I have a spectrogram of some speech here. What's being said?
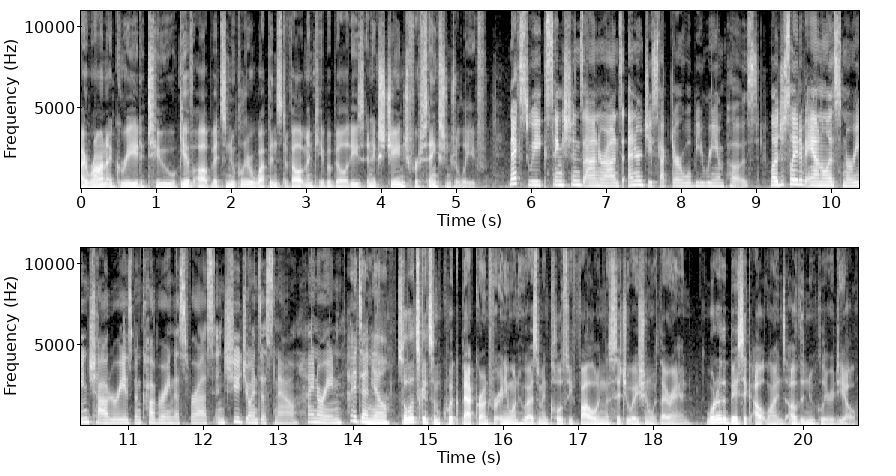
Iran agreed to give up its nuclear weapons development capabilities in exchange for sanctions relief. Next week, sanctions on Iran's energy sector will be reimposed. Legislative analyst Noreen Chowdhury has been covering this for us, and she joins us now. Hi, Noreen. Hi, Danielle. So let's get some quick background for anyone who hasn't been closely following the situation with Iran. What are the basic outlines of the nuclear deal?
